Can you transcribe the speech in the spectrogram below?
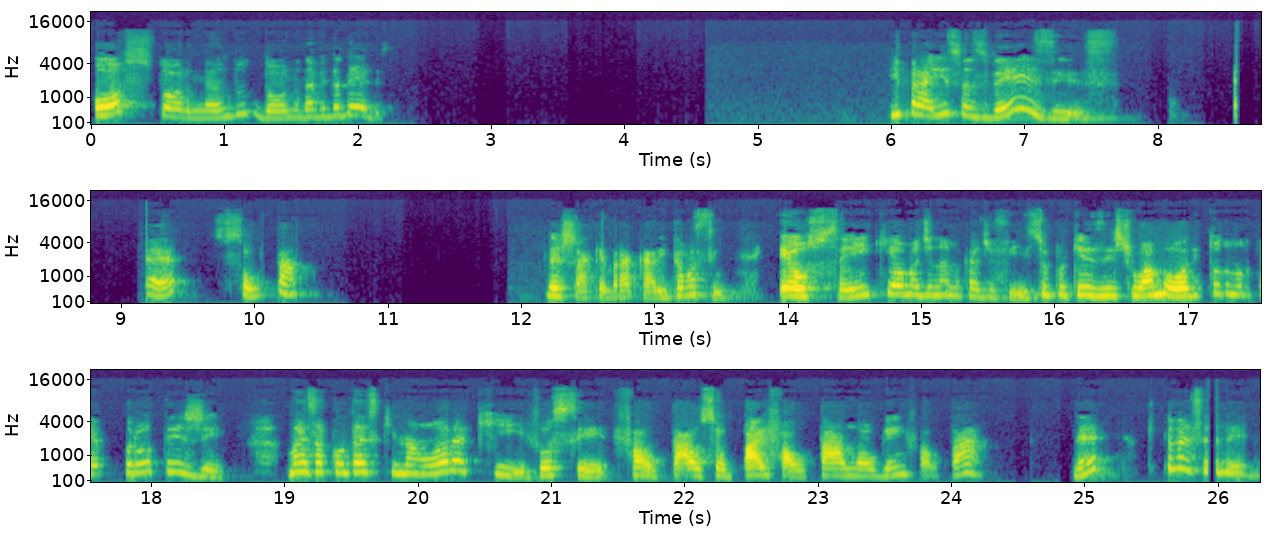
Os tornando dono da vida deles. Para isso, às vezes, é soltar. Deixar quebrar a cara. Então, assim, eu sei que é uma dinâmica difícil, porque existe o amor e todo mundo quer proteger. Mas acontece que na hora que você faltar, o seu pai faltar, um alguém faltar, né? O que, vai ser dele?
